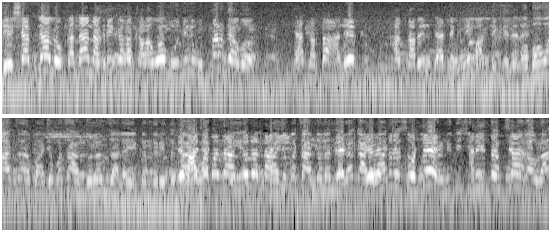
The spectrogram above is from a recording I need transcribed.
देशातल्या लोकांना नागरिकांना कळावं मोदींनी उत्तर द्यावं ह्याकरता अनेक खासदारांनी त्या ठिकाणी मागणी केलेली आहे. भाऊ आज भाजपचं आंदोलन झालं एकंदरीत ते भाजपचं आंदोलन नाही. भाजपचं आंदोलन झालं गाढवाच्या समोर कोटे प्रणिती आणि फोटो लावला.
